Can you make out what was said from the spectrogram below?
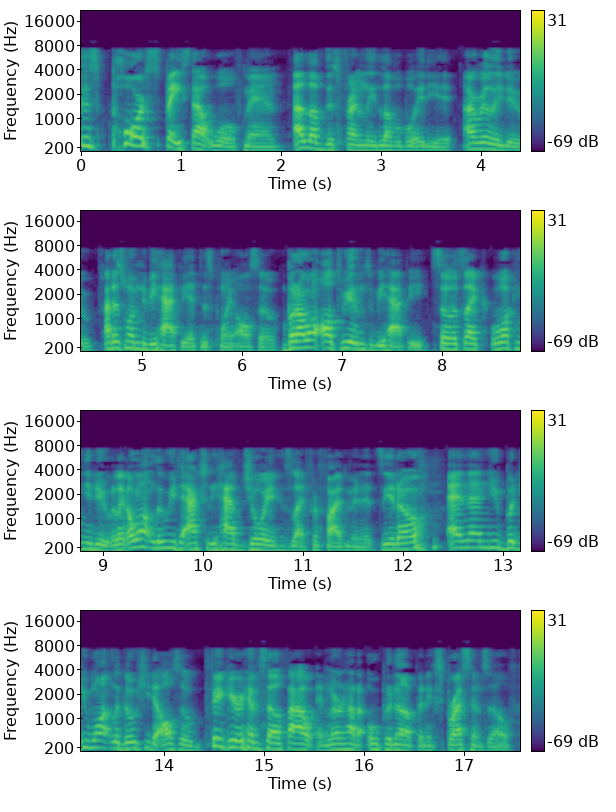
This poor spaced out wolf, man. I love this friendly, lovable idiot. I really do. I just want him to be happy at this point also. But I want all three of them to be happy. So it's like, what can you do? Like, I want Louis to actually have joy in his life for five minutes, you know? And then you, but you want Legoshi to also figure himself out and learn how to open up and express himself.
